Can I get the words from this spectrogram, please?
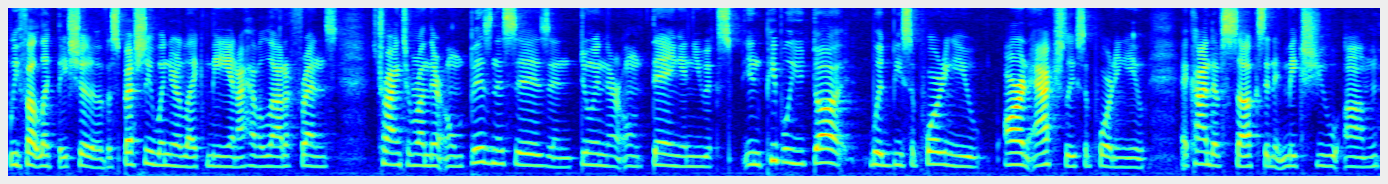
we felt like they should have, especially when you're like me and I have a lot of friends trying to run their own businesses and doing their own thing and you ex- and people you thought would be supporting you aren't actually supporting you. It kind of sucks and it makes you um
